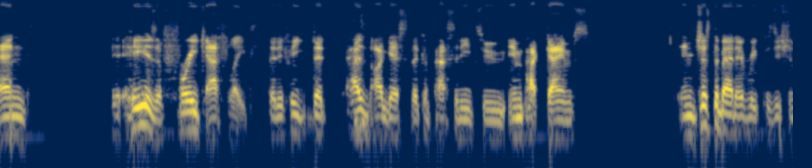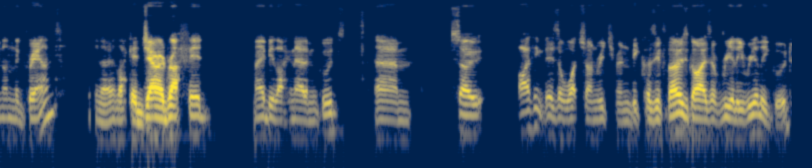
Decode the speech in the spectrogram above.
And he is a freak athlete that if he that has I guess the capacity to impact games in just about every position on the ground. You know, like a Jarryd Roughead, maybe like an Adam Goodes. Um, so I think there's a watch on Richmond because if those guys are really really good,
